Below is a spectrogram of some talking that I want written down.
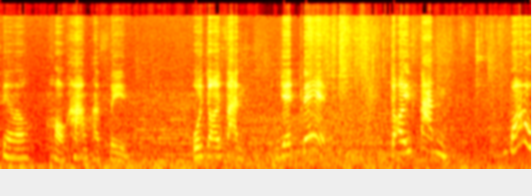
เสียงเราขอข้ามคัสซีน โอ้ยจอยสันเย็ดเด้จอยสันว้าว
